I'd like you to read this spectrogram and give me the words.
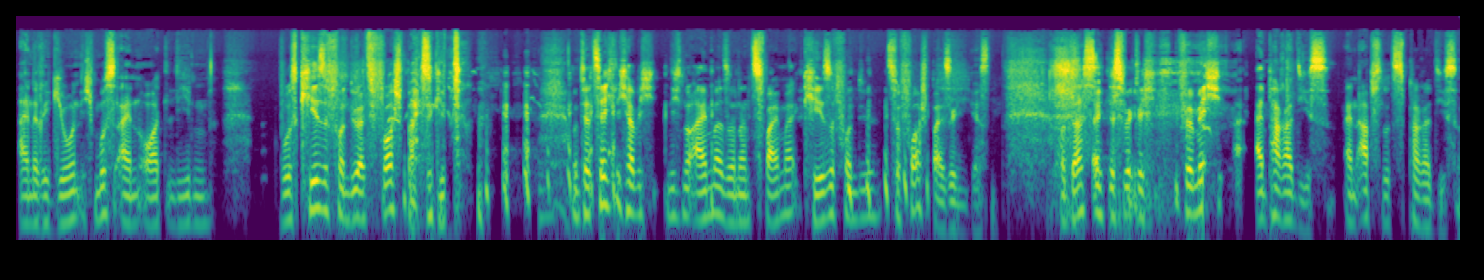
eine Region, ich muss einen Ort lieben, wo es Käsefondue als Vorspeise gibt. Und tatsächlich habe ich nicht nur einmal, sondern zweimal Käsefondue zur Vorspeise gegessen. Und das ist wirklich für mich ein Paradies, ein absolutes Paradies.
